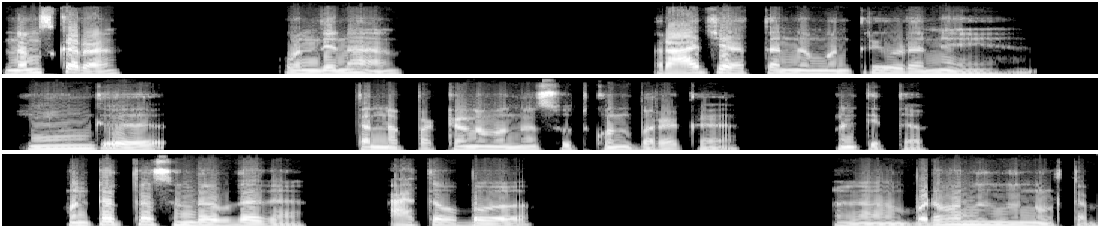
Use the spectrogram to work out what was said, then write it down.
ನಮಸ್ಕಾರ. ಒಂದಿನ ರಾಜ ತನ್ನ ಮಂತ್ರಿಯೊಡನೆ ಹಿಂಗ ತನ್ನ ಪಟ್ಟಣವನ್ನ ಸುತ್ಕೊಂಡ್ ಬರಕ ಹೊಂಟಿತ್ತ ಹೊಂಟತ್ತ ಸಂದರ್ಭದಾಗ ಆತ ಒಬ್ಬ ಬಡವನನ್ನ ನೋಡ್ತಾನ.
